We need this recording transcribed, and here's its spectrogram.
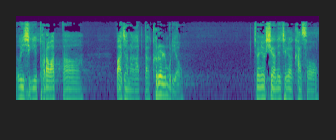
의식이 돌아왔다 빠져나갔다 그럴 무렵 저녁 시간에 제가 가서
